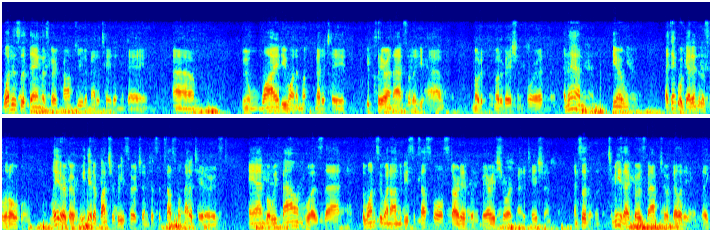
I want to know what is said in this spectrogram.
what is the thing that's going to prompt you to meditate in the day? Um, you know, why do you want to meditate? Be clear on that so that you have motiv- motivation for it. And then, you know, I think we'll get into this a little later, but we did a bunch of research into successful meditators and what we found was that the ones who went on to be successful started with very short meditation. And so th- to me, that goes back to ability. Like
